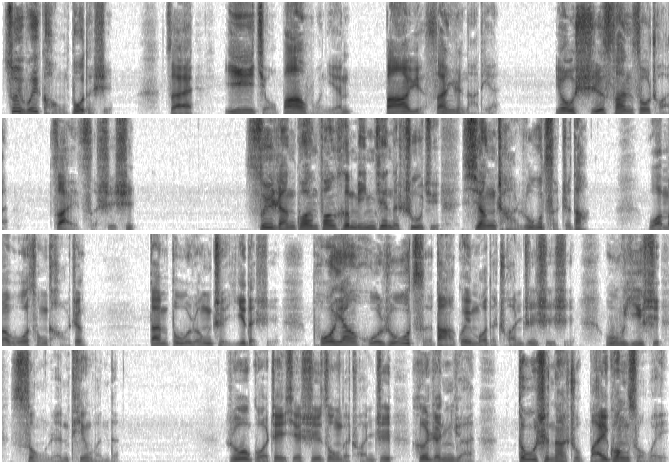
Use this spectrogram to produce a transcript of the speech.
最为恐怖的是。在一九八五年八月三日那天，有十三艘船在此失事。虽然官方和民间的数据相差如此之大，我们无从考证，但不容置疑的是，鄱阳湖如此大规模的船只失事，无疑是耸人听闻的。如果这些失踪的船只和人员都是那束白光所为，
